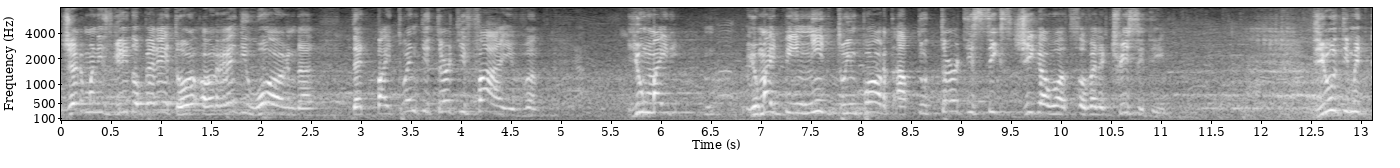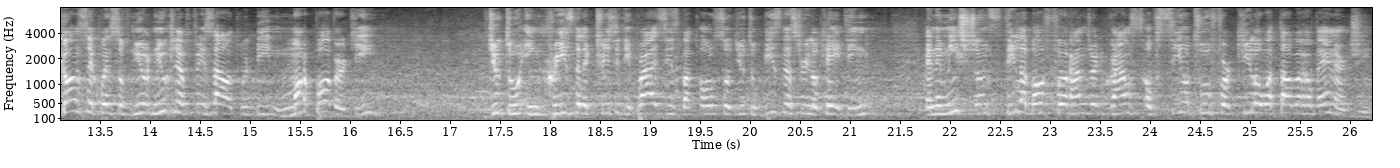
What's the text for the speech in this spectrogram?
Germany's grid operator already warned that by 2035 you might, you might be in need to import up to 36 gigawatts of electricity. The ultimate consequence of nuclear phase-out will be more poverty due to increased electricity prices, but also due to business relocating and emissions still above 400 grams of CO2 per kilowatt hour of energy.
